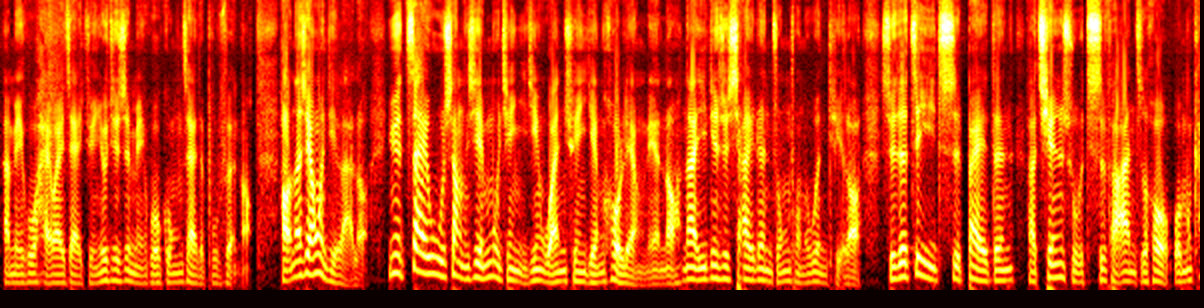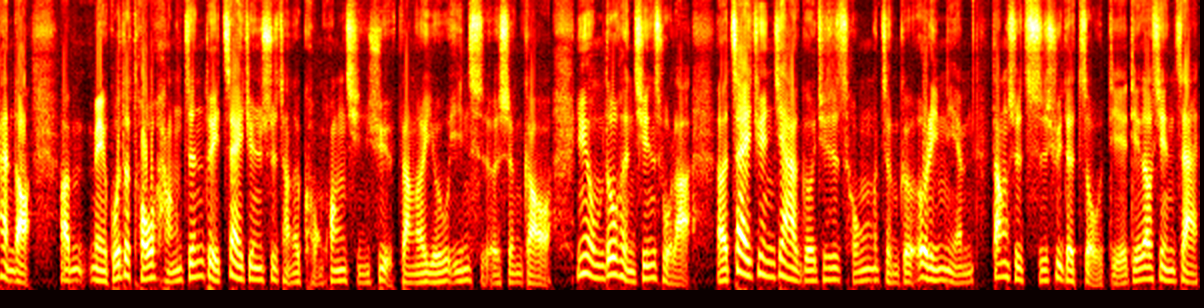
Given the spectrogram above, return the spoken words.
啊美国海外债券，尤其是美国公债的部分哦。好，那现在问题来了，因为债务上限目前已经完全延后两年了，那一定是下一任总统的问题了。随着这一次拜登啊签署此法案之后，我们看到啊美国的投行针对债券市场的恐慌情绪反而由因此而升高。哦因为我们都很清楚啦，呃，债券价格其实从整个二零年当时持续的走跌，跌到现在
